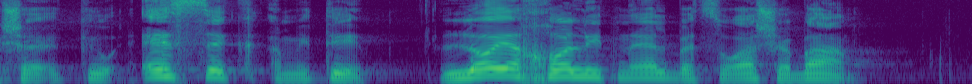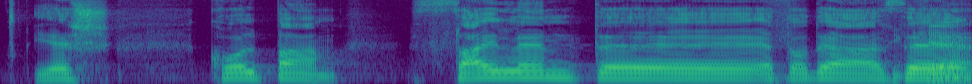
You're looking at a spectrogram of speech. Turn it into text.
ש, כאילו עסק אמיתי, לא יכול להתנהל בצורה שבה יש כל פעם סיילנט, אתה יודע, זה,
